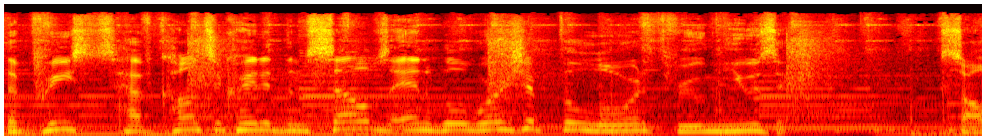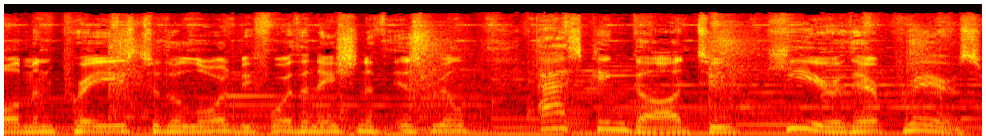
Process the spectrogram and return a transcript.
The priests have consecrated themselves and will worship the Lord through music. Solomon prays to the Lord before the nation of Israel, asking God to hear their prayers,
